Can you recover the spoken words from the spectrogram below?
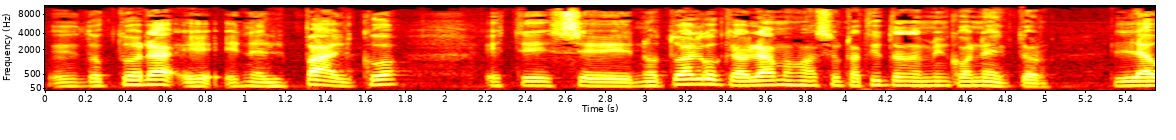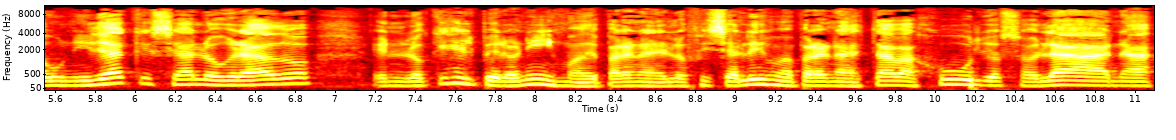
eh, doctora, eh, en el palco este, se notó algo que hablamos hace un ratito también con Héctor, la unidad que se ha logrado en lo que es el peronismo de Paraná, el oficialismo de Paraná. Estaba Julio Solana,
